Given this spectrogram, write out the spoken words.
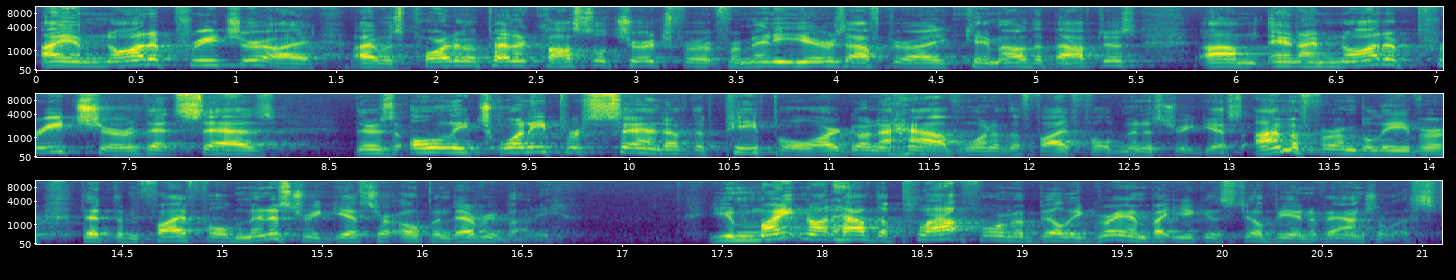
I am not a preacher. I, I was part of a Pentecostal church for, for many years after I came out of the Baptist, um, and I'm not a preacher that says, there's only 20% of the people are going to have one of the fivefold ministry gifts. I'm a firm believer that the fivefold ministry gifts are open to everybody. You might not have the platform of Billy Graham, but you can still be an evangelist.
